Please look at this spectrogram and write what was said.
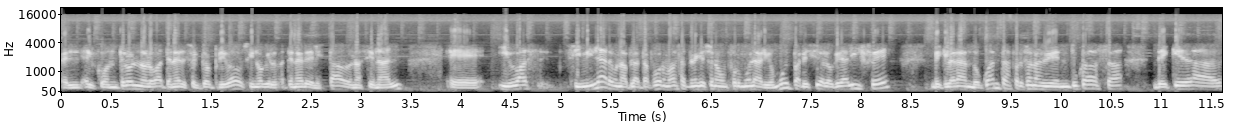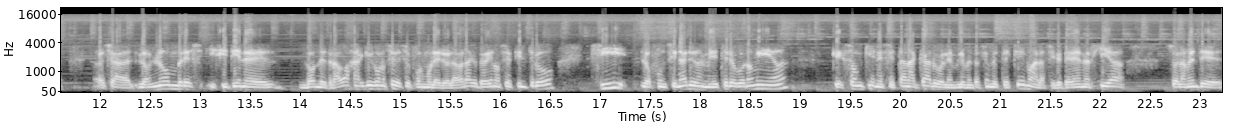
el, control no lo va a tener el sector privado, sino que lo va a tener el Estado Nacional, eh, y vas, similar a una plataforma, vas a tener que llenar un formulario muy parecido a lo que era el IFE, declarando cuántas personas viven en tu casa, de qué edad, o sea, los nombres y si tiene dónde trabaja, hay que conocer ese formulario, la verdad que todavía no se filtró, si los funcionarios del Ministerio de Economía, que son quienes están a cargo de la implementación de este esquema, la Secretaría de Energía solamente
